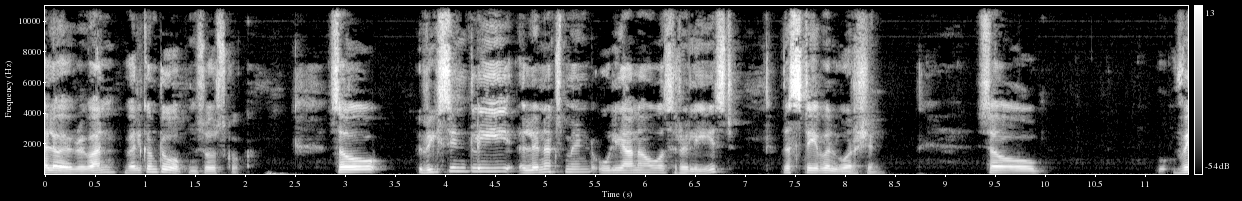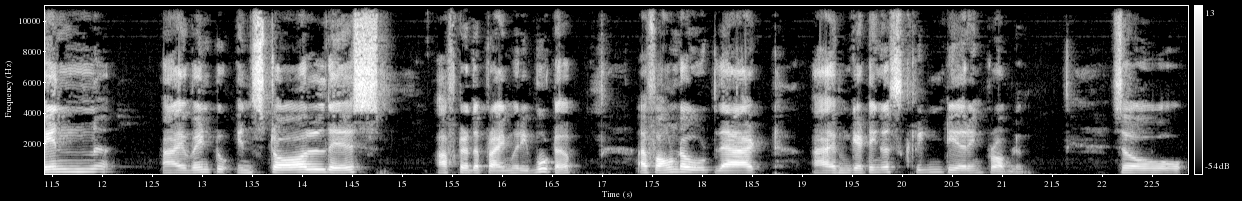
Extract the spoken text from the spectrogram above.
Hello everyone, welcome to Open Source Cook. So recently Linux Mint Ulyana was released, the stable version. So when I went to install this after the primary boot up, I found out that I'm getting a screen tearing problem. So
